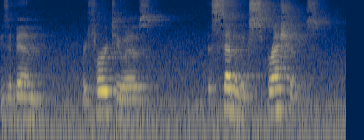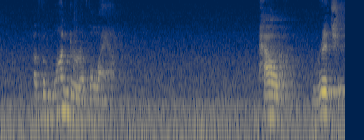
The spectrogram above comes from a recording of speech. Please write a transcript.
These have been referred to as the seven expressions of the wonder of the Lamb power, riches,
